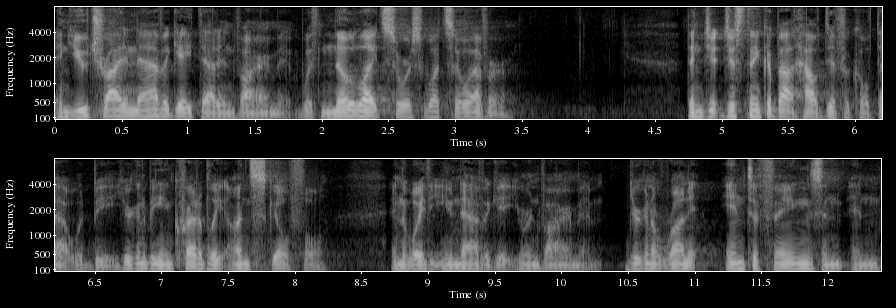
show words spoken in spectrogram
and you try to navigate that environment with no light source whatsoever, then j- just think about how difficult that would be. You're going to be incredibly unskillful in the way that you navigate your environment. You're going to run into things and, and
